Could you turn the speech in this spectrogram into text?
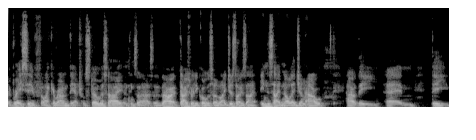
abrasive, like around the actual stoma site and things like that. So that that was really cool. So like just those like inside knowledge on how how the um the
